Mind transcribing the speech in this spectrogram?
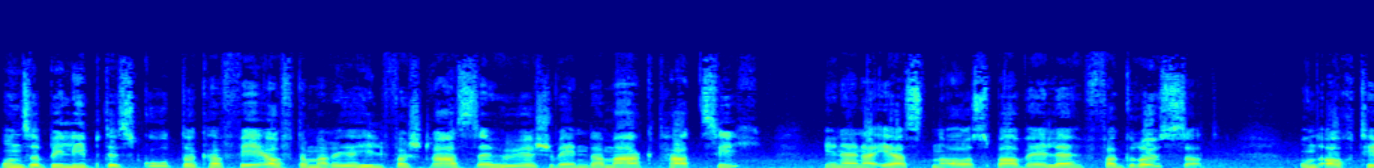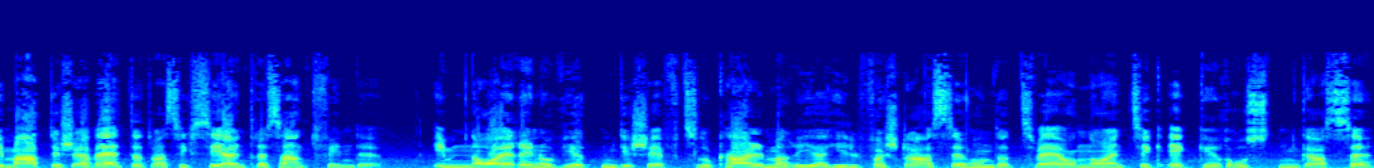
Unser beliebtes Gotha Café auf der Maria-Hilfer-Straße, Höhe Schwendermarkt, hat sich in einer ersten Ausbauwelle vergrößert und auch thematisch erweitert, was ich sehr interessant finde. Im neu renovierten Geschäftslokal Maria Hilfer Straße 192 Ecke Rustengasse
